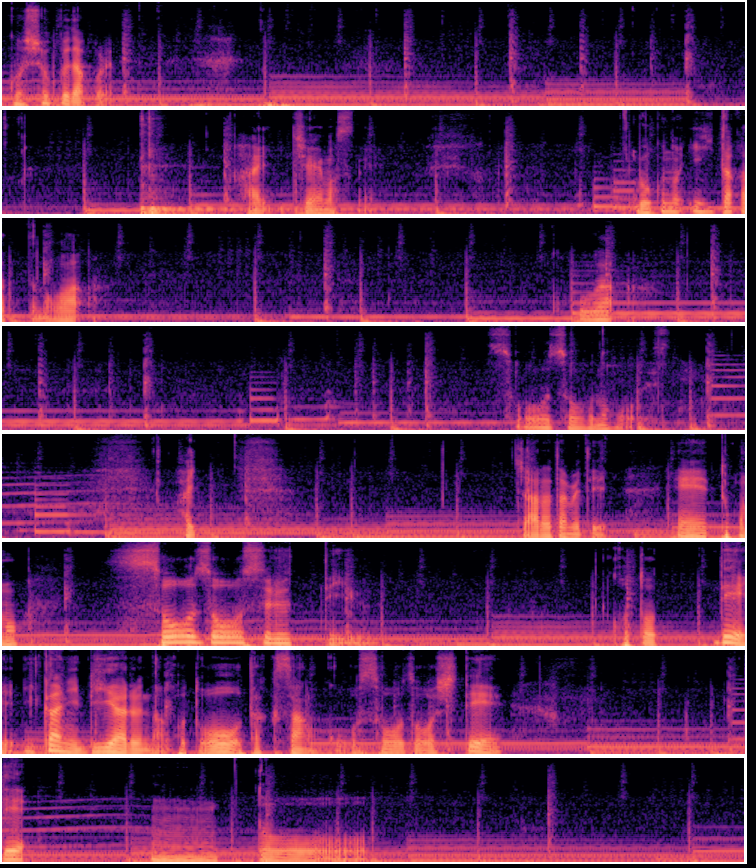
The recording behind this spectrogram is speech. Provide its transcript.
5色だ、これ。はい、違いますね。僕の言いたかったのは、こが、想像の方ですね。はい。じゃあ改めて、えっ、ー、と、この想像するっていうことで、いかにリアルなことをたくさんこう想像して、で、うんと、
